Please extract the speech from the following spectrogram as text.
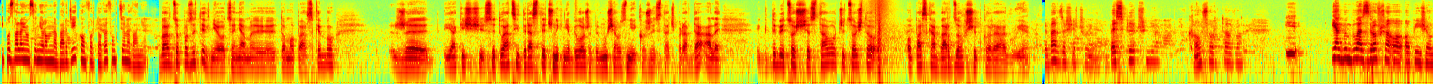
i pozwalają seniorom na bardziej komfortowe funkcjonowanie. Bardzo pozytywnie oceniam y, tą opaskę, bo że jakichś sytuacji drastycznych nie było, żeby musiał z niej korzystać, prawda? Ale gdyby coś się stało czy coś, to opaska bardzo szybko reaguje. Bardzo się czuję bezpiecznie, komfortowo i jakbym była zdrowsza o, o 50%.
